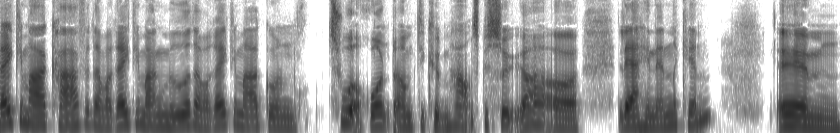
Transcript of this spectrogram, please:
rigtig meget kaffe, der var rigtig mange møder, der var rigtig meget at gå en tur rundt om de københavnske søer og lære hinanden at kende. Øhm,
